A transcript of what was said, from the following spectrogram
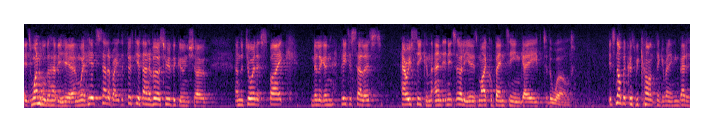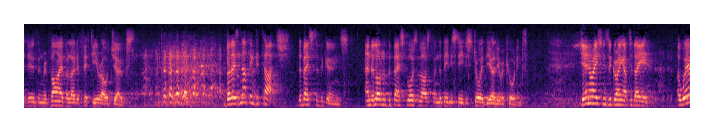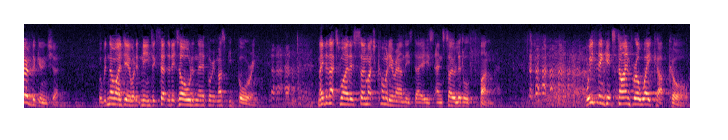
It's wonderful to have you here, and we're here to celebrate the 50th anniversary of the Goon Show and the joy that Spike, Milligan, Peter Sellers, Harry Secombe, and in its early years, Michael Bentine gave to the world. It's not because we can't think of anything better to do than revive a load of 50 year old jokes. but there's nothing to touch the best of the Goons, and a lot of the best was lost when the BBC destroyed the early recordings. Generations are growing up today aware of the Goon Show, but with no idea what it means except that it's old and therefore it must be boring. Maybe that's why there's so much comedy around these days and so little fun. we think it's time for a wake up call.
